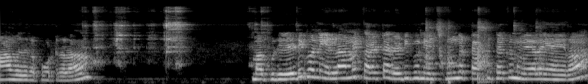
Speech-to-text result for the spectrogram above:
மாவு இதில் போட்டுடலாம் நம்ம இப்படி ரெடி பண்ணி எல்லாமே கரெக்டாக ரெடி பண்ணி வச்சுக்கோங்க. டக்கு டக்குன்னு வேலையாயிரும்.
